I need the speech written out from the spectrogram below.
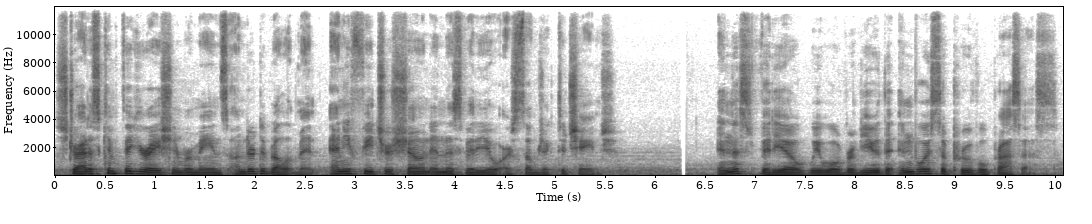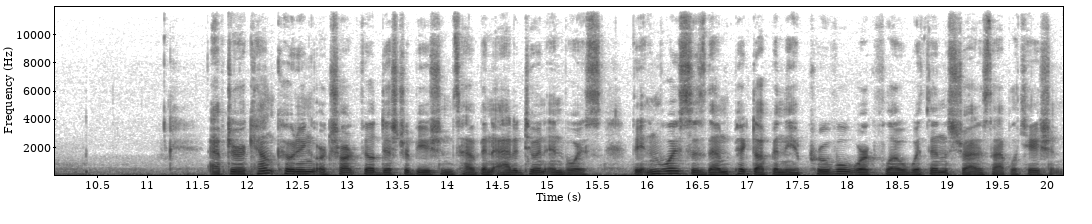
Stratus configuration remains under development. Any features shown in this video are subject to change. In this video, we will review the invoice approval process. After account coding or chart field distributions have been added to an invoice, the invoice is then picked up in the approval workflow within the Stratus application.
